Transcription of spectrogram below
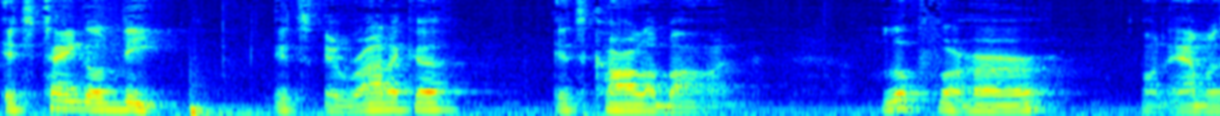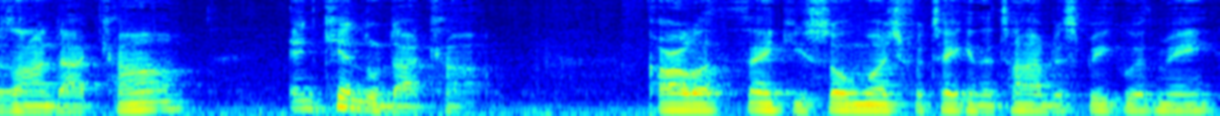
It's Tango Deep. It's erotica. It's Karla Bond. Look for her on Amazon.com and Kindle.com. Karla, thank you so much for taking the time to speak with me.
